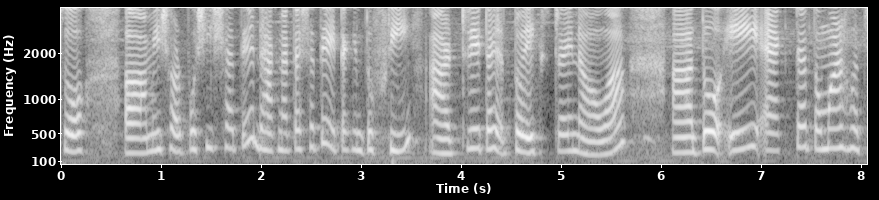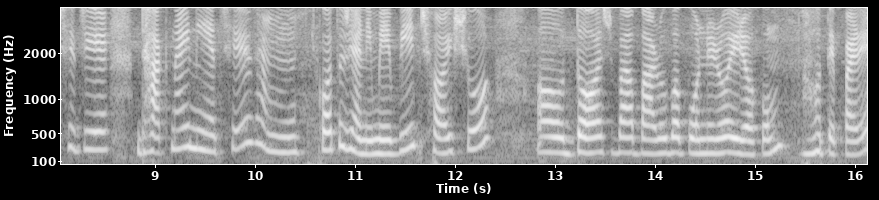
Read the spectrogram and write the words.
সো আমি সর্পসীর সাথে, ঢাকনাটার সাথে এটা কিন্তু ফ্রি আর ট্রেটা তো এক্সট্রাই নেওয়া। তো এই একটা তোমার হচ্ছে যে ঢাকনাই নিয়েছে কত জানি মেবি ছয়শো দশ বা বারো বা পনেরো এরকম হতে পারে।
